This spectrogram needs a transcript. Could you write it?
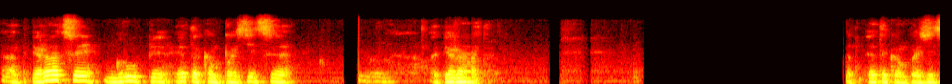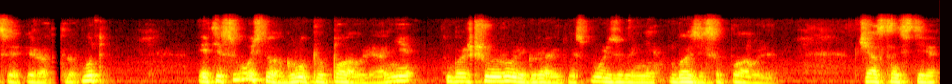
операции в группе – это композиция оператора. Это композиция оператора. Вот эти свойства группы Пауля, они большую роль играют в использовании базиса Пауля. В частности,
